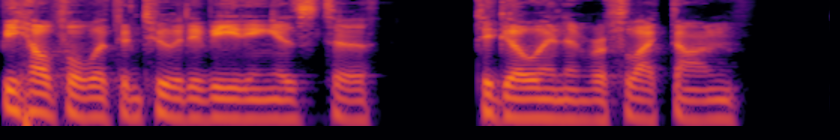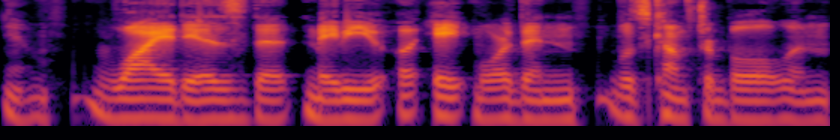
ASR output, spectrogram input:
be helpful with intuitive eating is to to go in and reflect on you know why it is that maybe you uh, ate more than was comfortable and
